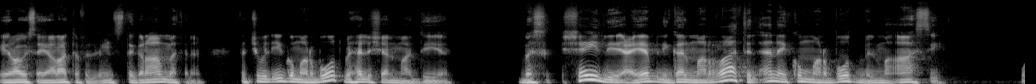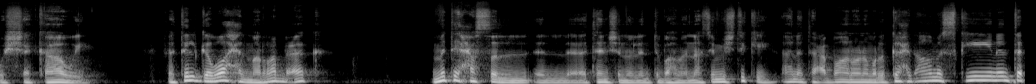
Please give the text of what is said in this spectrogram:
ويراوي سياراته في الإنستغرام مثلا. فتشوف الإيجو مربوط بهالأشياء المادية. بس الشيء اللي عيبني قال مرات الأنا يكون مربوط بالمآسي والشكاوي. فتلقى واحد من ربعك متى يحصل ال attention والانتباه من الناس؟ يشتكي. أنا تعبان وأنا مريض. كل أحد آه مسكين أنت.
